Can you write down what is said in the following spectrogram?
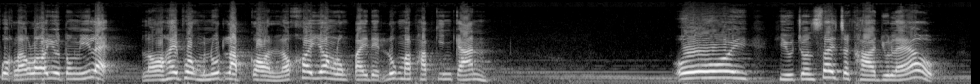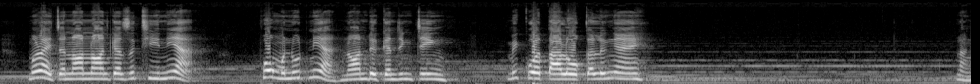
พวกเรารออยู่ตรงนี้แหละ รอให้พวกมนุษย์หลับก่อน แล้วค่อยย่องลงไปเด็ดลูกมะพร้าวกินกัน โอ้ยหิวจนไส้จะขาดอยู่แล้ว เมื่อไหร่จะนอนนอนกันสักทีเนี่ย พวกมนุษย์เนี่ยนอนดึกกันจริง ๆ ไม่กลัวตาโลกกันหรือไง หลัง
